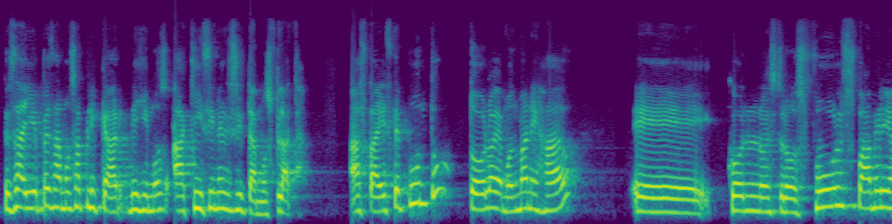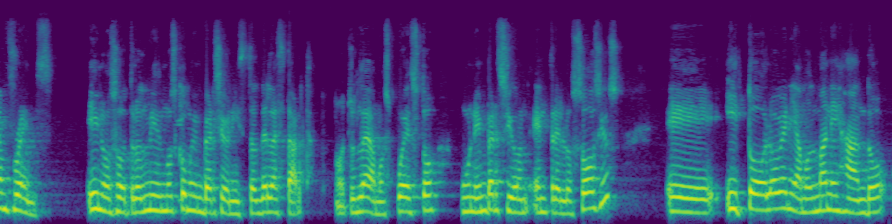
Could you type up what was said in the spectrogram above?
Entonces ahí empezamos a aplicar, dijimos, aquí sí necesitamos plata. Hasta este punto todo lo habíamos manejado eh, con nuestros fools, family and friends y nosotros mismos como inversionistas de la startup. Nosotros le habíamos puesto una inversión entre los socios eh, y todo lo veníamos manejando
